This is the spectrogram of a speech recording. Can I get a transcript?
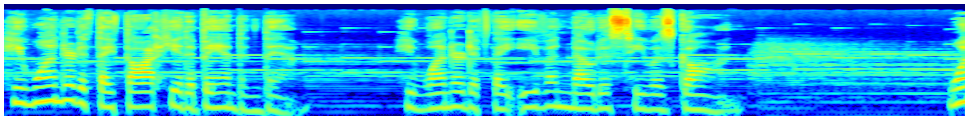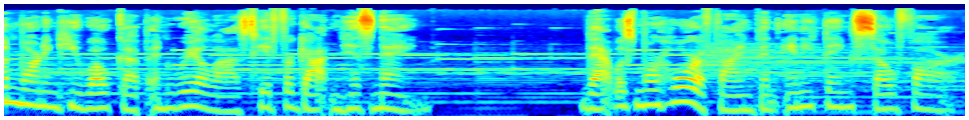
He wondered if they thought he had abandoned them. He wondered if they even noticed he was gone. One morning he woke up and realized he had forgotten his name. That was more horrifying than anything so far.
